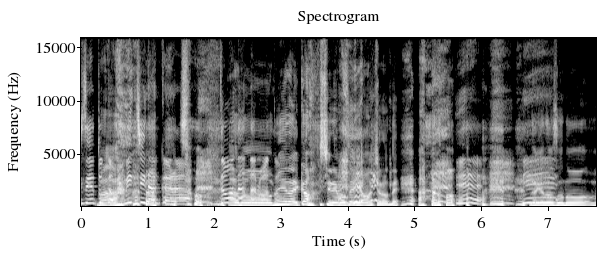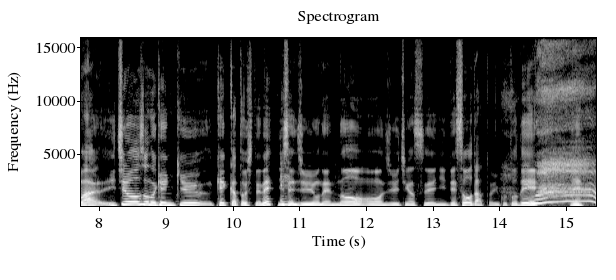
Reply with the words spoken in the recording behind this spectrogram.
星とか未知だから、どうなんだろう見えないかもしれませんよもちろんね。あの、えー、だけどそのまあ一応その研究結果としてね2014年の11月末に出そうだということで。えー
